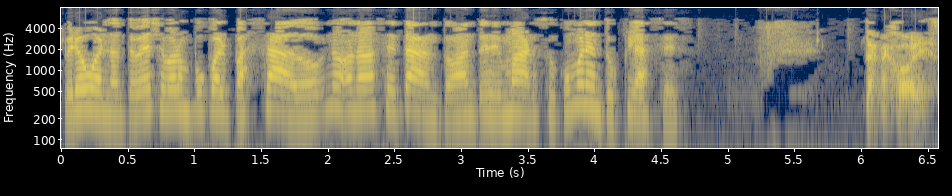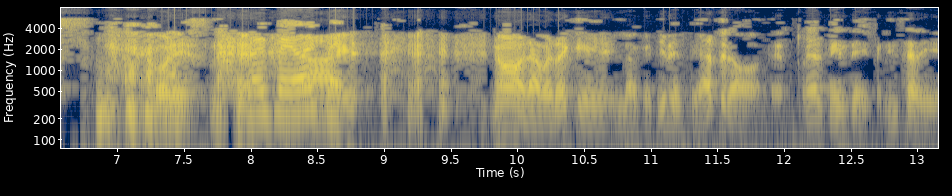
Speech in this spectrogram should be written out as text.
pero bueno, te voy a llevar un poco al pasado, no, no hace tanto, antes de marzo. ¿Cómo eran tus clases? Las mejores. Las mejores. No, eh, la verdad que lo que tiene el teatro, eh, realmente, a diferencia de...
